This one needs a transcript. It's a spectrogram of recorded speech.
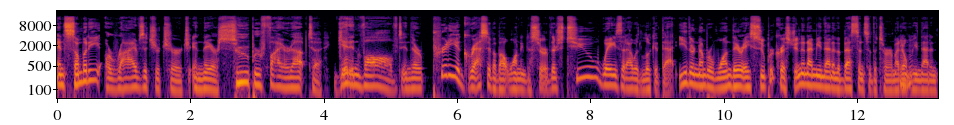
and somebody arrives at your church and they are super fired up to get involved and they're pretty aggressive about wanting to serve. There's two ways that I would look at that. Either number one, they're a super Christian, and I mean that in the best sense of the term. I don't Mhm. mean that in,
